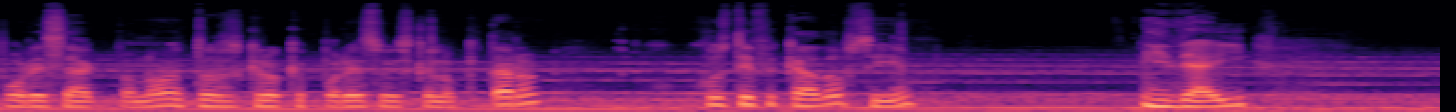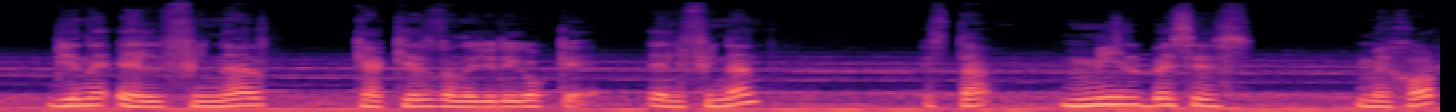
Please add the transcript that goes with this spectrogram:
por ese acto, ¿no? Entonces creo que por eso es que lo quitaron. Justificado, sí. Y de ahí viene el final, que aquí es donde yo digo que el final está mil veces mejor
